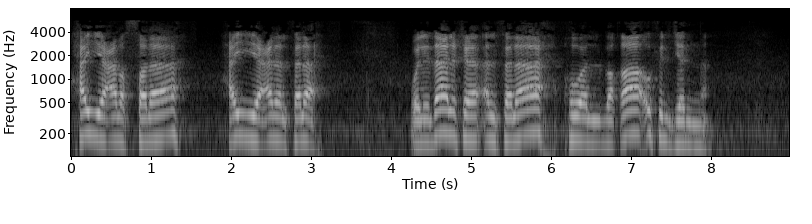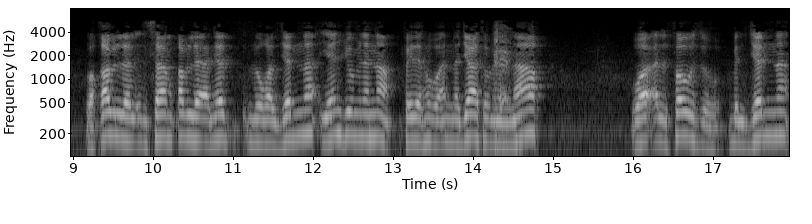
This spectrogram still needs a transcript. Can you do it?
حي على الصلاة حي على الفلاح. ولذلك الفلاح هو البقاء في الجنة. وقبل الإنسان قبل أن يبلغ الجنة ينجو من النار. فإذا هو النجاة من النار والفوز بالجنة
